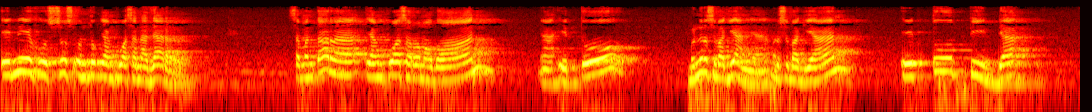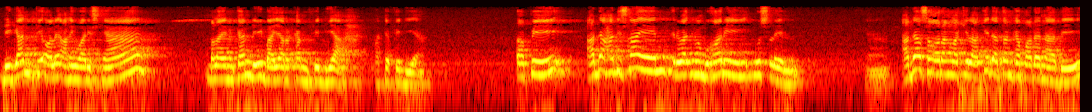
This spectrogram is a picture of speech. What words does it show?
ini khusus untuk yang puasa nazar. Sementara yang puasa Ramadan, nah itu menurut sebagian ya, menurut sebagian itu tidak diganti oleh ahli warisnya melainkan dibayarkan fidyah pakai fidyah. Tapi ada hadis lain riwayat Imam Bukhari Muslim. Ya, ada seorang laki-laki datang kepada Nabi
